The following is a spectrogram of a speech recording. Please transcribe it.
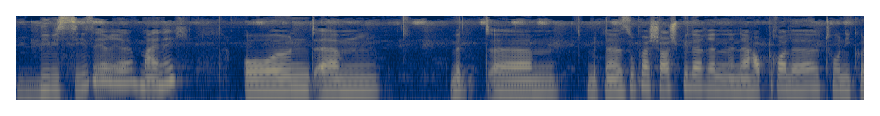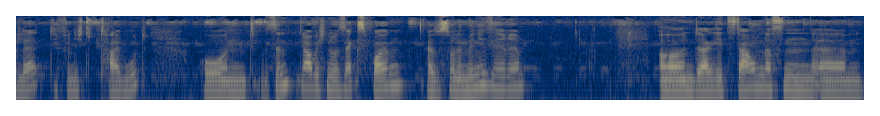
BBC-Serie, meine ich. Und ähm, mit, ähm, mit einer super Schauspielerin in der Hauptrolle, Toni Collette. Die finde ich total gut. Und sind, glaube ich, nur sechs Folgen. Also so eine Miniserie. Und da geht es darum, dass ein, ähm,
